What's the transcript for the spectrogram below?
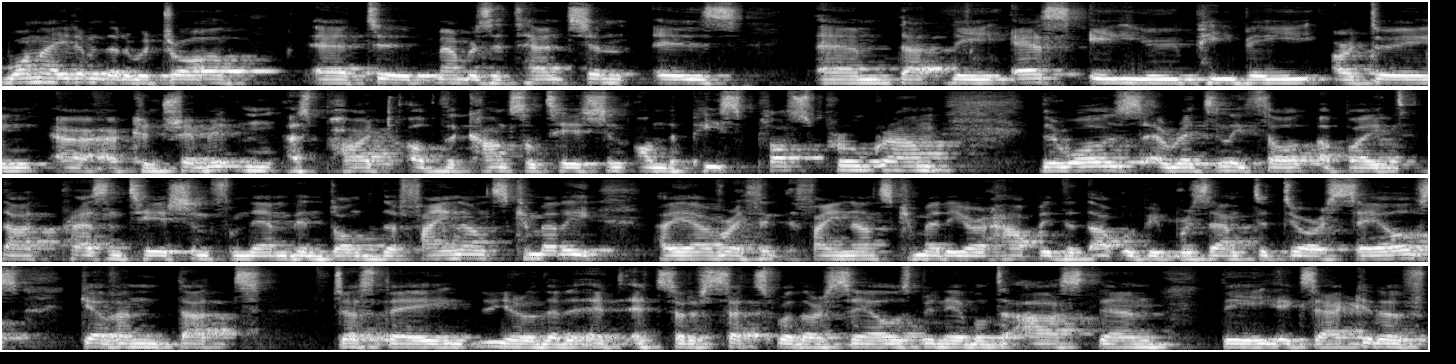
one item that I would draw uh, to members' attention is um, that the SEUPB are doing uh, are contributing as part of the consultation on the Peace Plus programme. There was originally thought about that presentation from them being done to the Finance Committee. However, I think the Finance Committee are happy that that would be presented to ourselves, given that just a you know that it, it sort of sits with ourselves being able to ask then the executive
